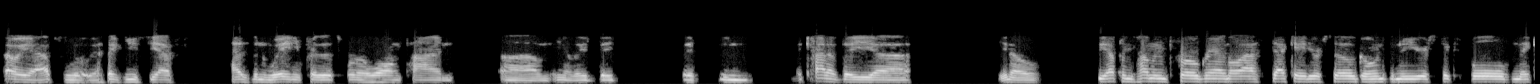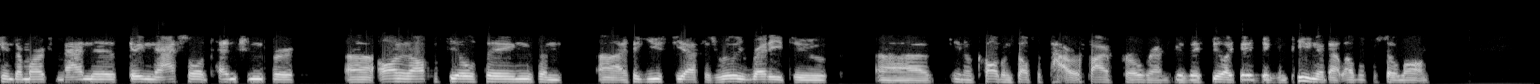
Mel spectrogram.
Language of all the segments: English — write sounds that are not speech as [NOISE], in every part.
Oh, yeah, absolutely. I think UCF has been waiting for this for a long time. Um, you know, they, they, been kind of the, uh, you know, the up and coming program the last decade or so, going to the New Year's Six Bowls, making the March Madness, getting national attention for uh, on and off the field things, and uh, I think UCF is really ready to, uh, you know, call themselves a Power Five program because they feel like they've been competing at that level for so long.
